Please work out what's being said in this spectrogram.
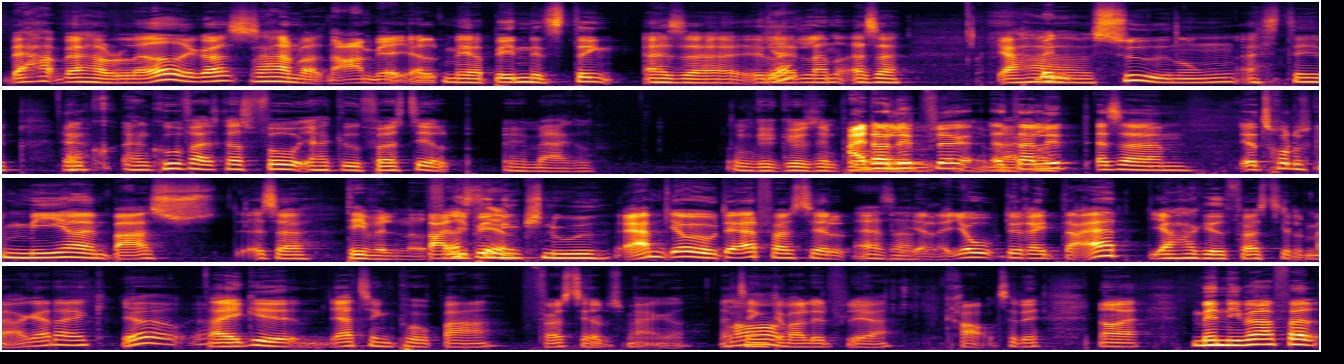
hvad, har, hvad har du lavet, ikke også? Så har han været, nej, men jeg hjalp med at binde et sting, altså, eller Ja. et eller andet. Altså, jeg har men, syet nogen, altså det... Ja. Han, han kunne faktisk også få, jeg har givet førstehjælp øh, mærket. Som kan købes ind på Ej, der er øh, lidt flere, øh, der er mærker. lidt, altså, jeg tror, du skal mere end bare, altså, Det er vel noget bare lige binde en førstehjælp. knude. Ja, jo, jo, det er et førstehjælp. Altså, Eller jo, det er rigtigt, der er, jeg har givet førstehjælpmærke, er der ikke? jo, jo, jo. Der er ikke, jeg tænkte på bare førstehjælpsmærket. Jeg Nå. tænkte, der var lidt flere krav til det. Nå ja, men i hvert fald,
